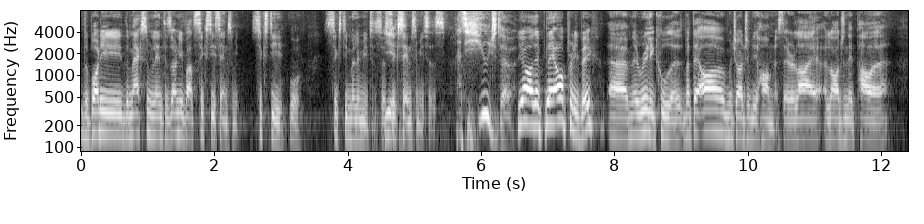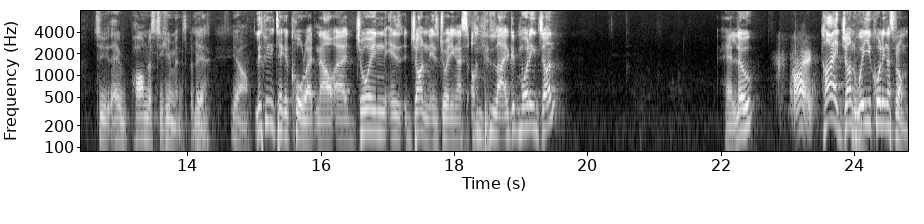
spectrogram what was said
the body, the maximum length is only about 60 centimeters, 60, whoa, 60 millimeters, so yes. six centimeters. That's huge, though. Yeah, they, they are pretty big. Um, they're really cool, uh, but they are majoritively harmless. They rely a large in their power to, they're harmless to humans, but yeah. Yeah. Let's quickly take a call right now. Uh, join is, John is joining us on the line. Good morning, John. Hello. Hi. Hi, John. Where are you calling us from?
